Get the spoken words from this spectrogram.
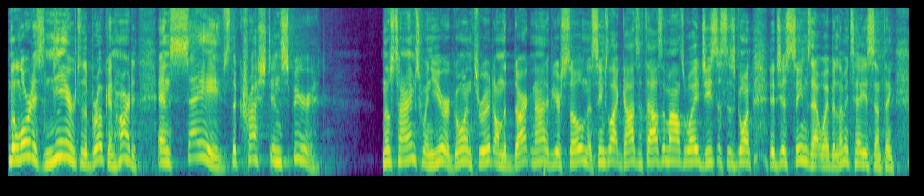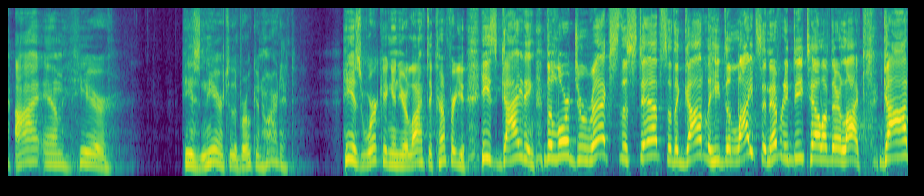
The Lord is near to the brokenhearted and saves the crushed in spirit. those times when you're going through it on the dark night of your soul and it seems like God's a thousand miles away, Jesus is going, it just seems that way. But let me tell you something I am here. He is near to the brokenhearted. He is working in your life to comfort you. He's guiding. The Lord directs the steps of the godly. He delights in every detail of their life. God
